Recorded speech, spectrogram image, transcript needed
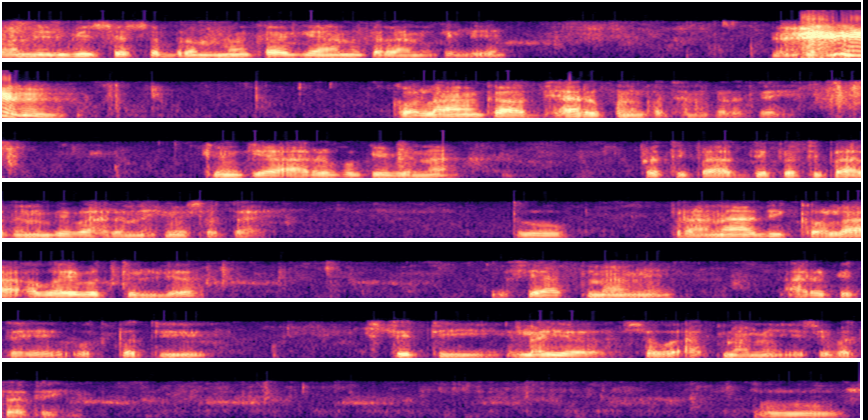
शुद्ध निर्विशेष ब्रह्म का ज्ञान कराने के लिए कला का अध्यारोपण कथन करते हैं। क्योंकि आरोप के बिना प्रतिपाद्य, प्रतिपादन व्यवहार नहीं हो सकता है। तो प्राणादि कला अवयव तुल्य इसे आत्मा में आरोपित है। उत्पत्ति, स्थिति, लय सब आत्मा में इसे बताते हैं। तो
